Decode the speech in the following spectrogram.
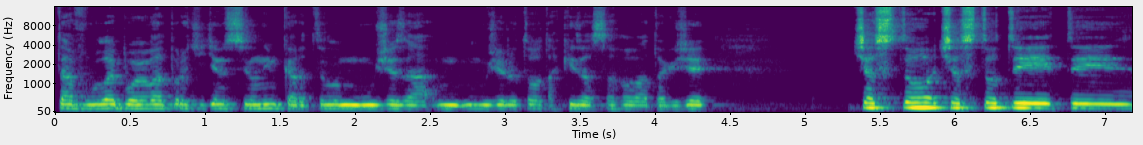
ta vůle bojovat proti těm silným kartelům může, za, může do toho taky zasahovat, takže často, často ty, ty,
